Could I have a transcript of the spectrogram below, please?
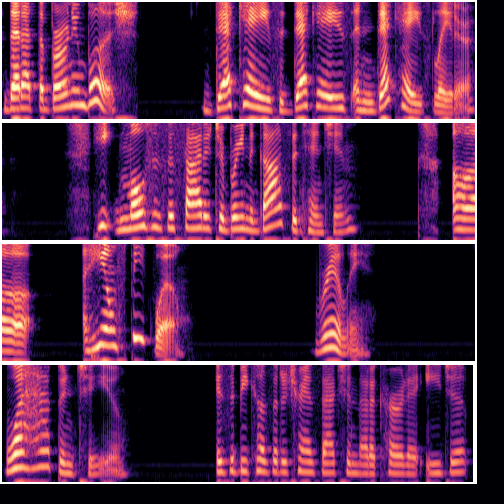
that at the burning bush, decades, decades, and decades later, he Moses decided to bring to God's attention, uh, he don't speak well. Really? What happened to you? Is it because of the transaction that occurred at Egypt?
